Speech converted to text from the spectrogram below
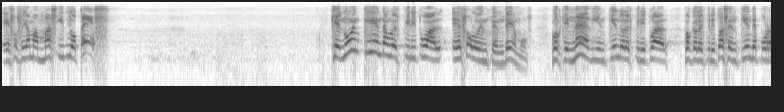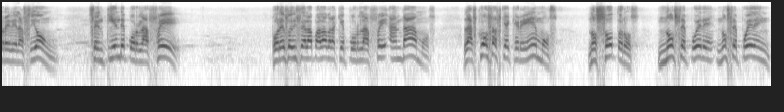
eso se llama más idiotez. Que no entiendan lo espiritual, eso lo entendemos. Porque nadie entiende lo espiritual, porque lo espiritual se entiende por revelación, se entiende por la fe. Por eso dice la palabra que por la fe andamos. Las cosas que creemos nosotros no se pueden, no se pueden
